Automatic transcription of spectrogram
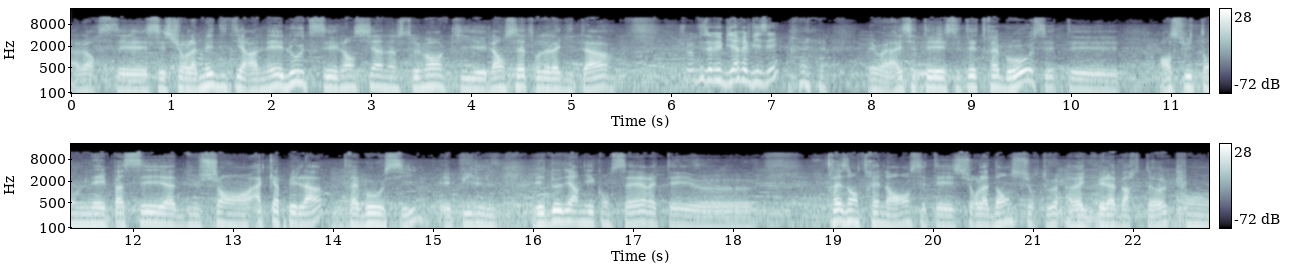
Alors c'est sur la Méditerranée. L'oud, c'est l'ancien instrument qui est l'ancêtre de la guitare. Je vois que vous avez bien révisé. et voilà, c'était très beau. Ensuite, on est passé à du chant a cappella, très beau aussi. Et puis les deux derniers concerts étaient euh, très entraînant. C'était sur la danse surtout avec Béla Bartok. On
